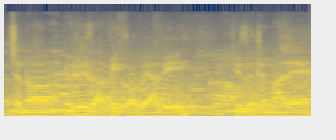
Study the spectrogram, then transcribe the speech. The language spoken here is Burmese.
ကျွန်တော်မျိုးတွေးစွာဖိတ်ခေါ်ပါရစေကျေးဇူးတင်ပါတယ်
